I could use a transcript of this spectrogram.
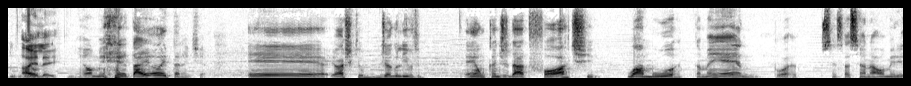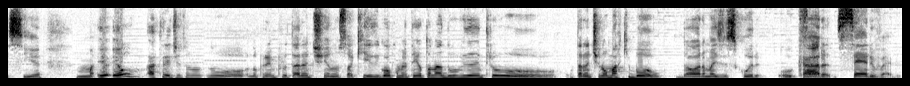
Do- Ah, ele aí. Realmente. tá aí. Oi, Tarantino. É, eu acho que o Django Livre é um candidato forte. O Amor também é, porra, sensacional, merecia. Eu, eu acredito no, no, no prêmio pro Tarantino, só que, igual eu comentei, eu tô na dúvida entre o, o Tarantino ou o Mark Bowl, da Hora Mais Escura. O cara, sério, velho.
